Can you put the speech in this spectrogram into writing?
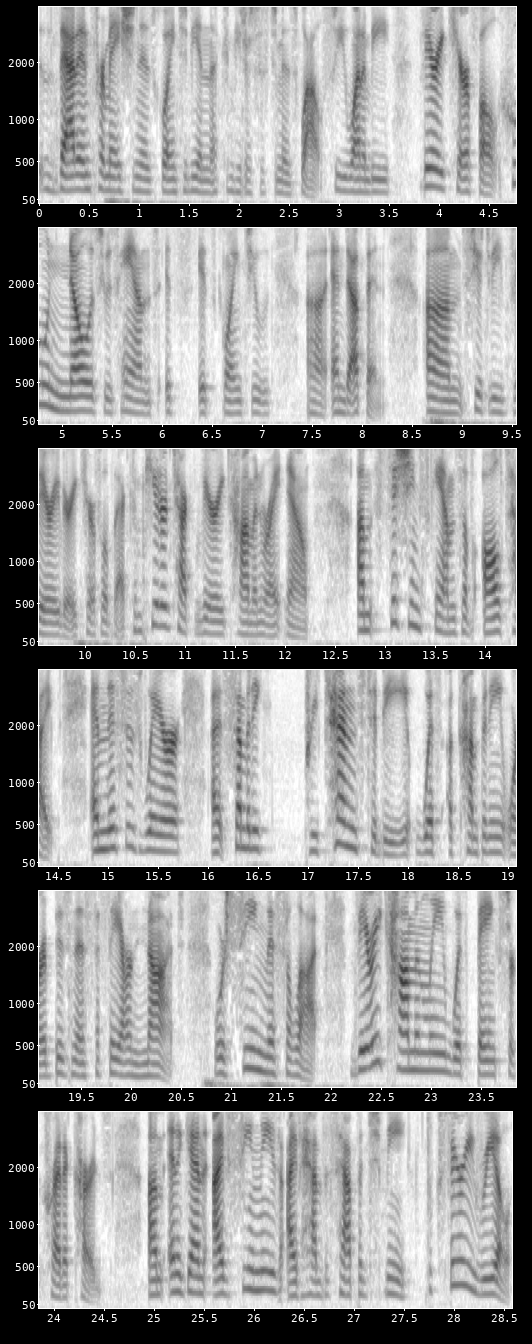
that information is going to be in the computer system as well. So you want to be very careful. Who knows whose hands it's it's going to uh, end up in? Um, so you have to be very very careful of that. Computer tech very common right now. Um, phishing scams of all type, and this is where uh, somebody pretends to be with a company or a business that they are not. We're seeing this a lot, very commonly with banks or credit cards. Um, and again, I've seen these, I've had this happen to me. Looks very real.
